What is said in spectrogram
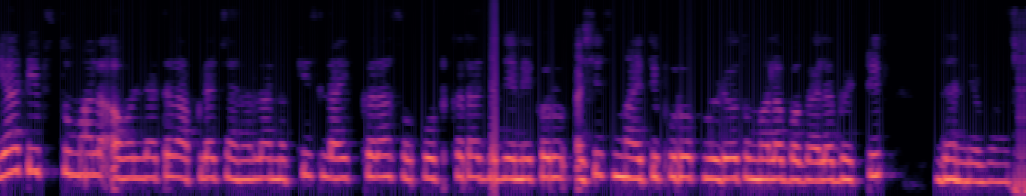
या टिप्स तुम्हाला आवडल्या तर आपल्या चॅनलला नक्कीच लाईक करा सपोर्ट करा जेणेकरून अशीच माहितीपूर्वक व्हिडिओ तुम्हाला बघायला भेटतील. धन्यवाद.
